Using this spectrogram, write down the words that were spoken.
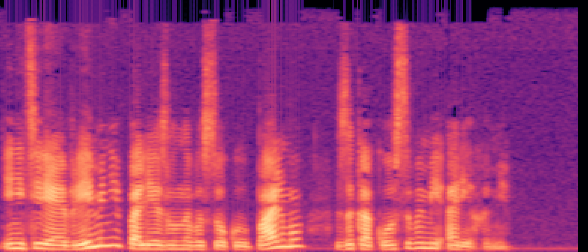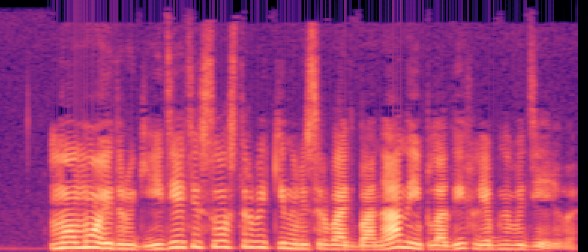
и, не теряя времени, полезла на высокую пальму за кокосовыми орехами. Момо и другие дети с острова кинулись рвать бананы и плоды хлебного дерева.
